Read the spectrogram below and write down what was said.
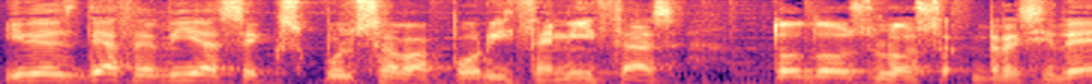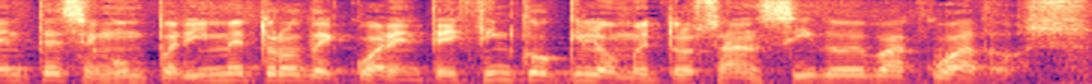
y desde hace días expulsa vapor y cenizas. Todos los residentes en un perímetro de 45 kilómetros han sido evacuados.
